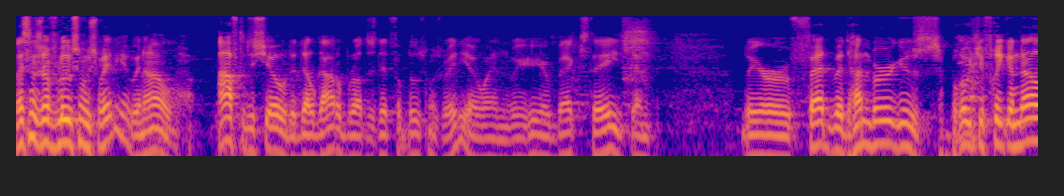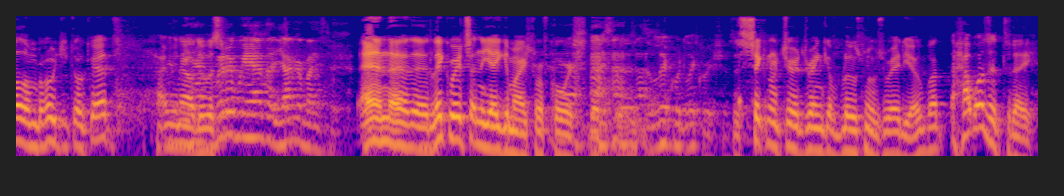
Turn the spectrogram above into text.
Listeners of Bluesmoose Radio, we're now after the show the Delgado brothers did for Bluesmoose Radio, and we're here backstage, and they're fed with hamburgers, broodje frikandel, and broodje croquette. How you now do What is, did we have? The Jägermeister. and uh, the liquids and the Jägermeister, of course. That's the, The liquid licorice. the signature drink of Bluesmoose Radio. But how was it today?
